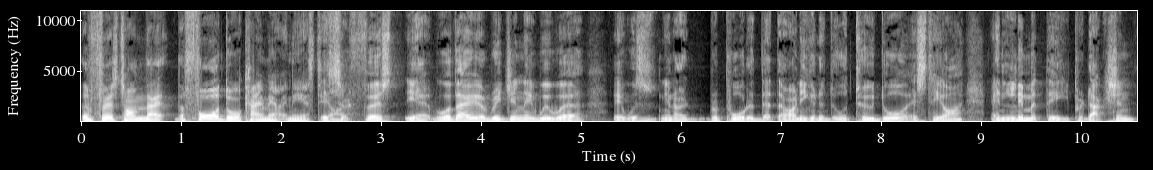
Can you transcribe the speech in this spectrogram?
the first time that the four door came out in the STI. It's at first, yeah. Well, they originally we were. It was you know reported that they're only going to do a two door STI and limit the production.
